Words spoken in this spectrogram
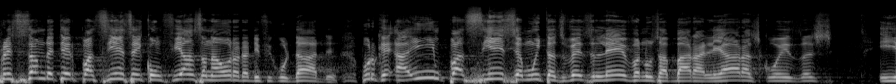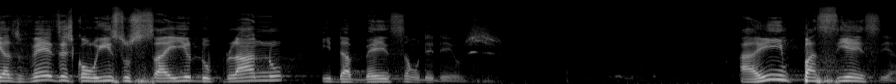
Precisamos de ter paciência e confiança na hora da dificuldade, porque a impaciência muitas vezes leva-nos a baralhar as coisas e às vezes com isso sair do plano e da bênção de Deus. A impaciência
